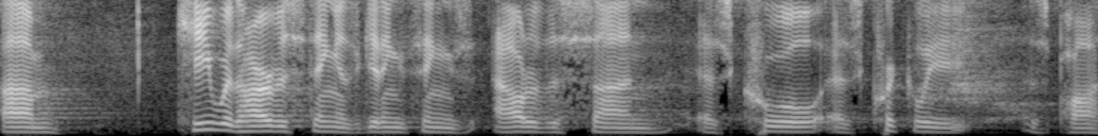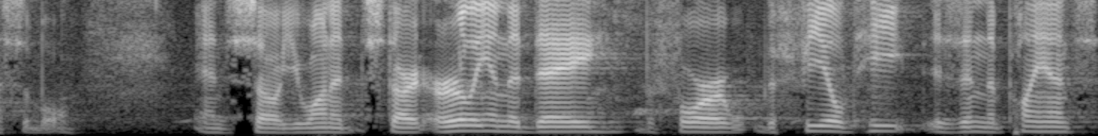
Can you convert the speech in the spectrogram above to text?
Um, key with harvesting is getting things out of the sun as cool as quickly as possible. And so you want to start early in the day before the field heat is in the plants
